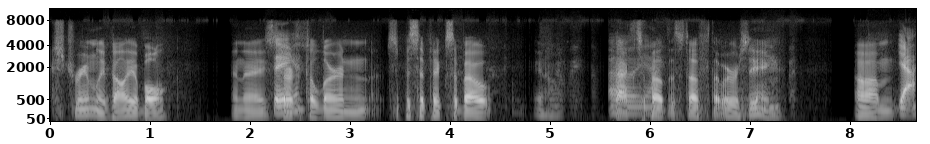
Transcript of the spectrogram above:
extremely valuable, and I Say started again? to learn specifics about, you know, Oh, facts yeah. about the stuff that we were seeing. Um, Yeah,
